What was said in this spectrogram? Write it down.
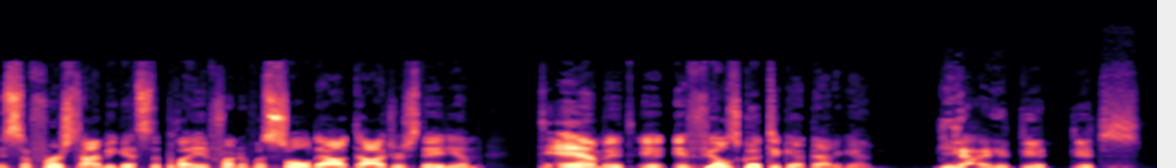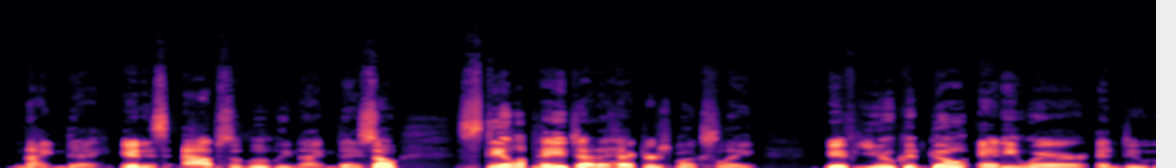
It's the first time he gets to play in front of a sold out Dodger Stadium. Damn, it, it, it feels good to get that again. Yeah, it, it it's night and day. It is absolutely night and day. So, steal a page out of Hector's book, Lee. If you could go anywhere and do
